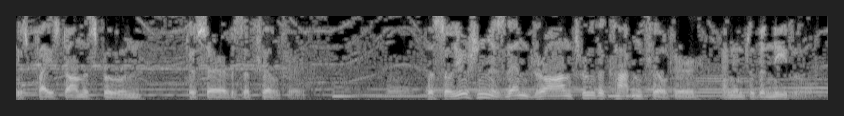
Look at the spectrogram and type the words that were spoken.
is placed on the spoon to serve as a filter. The solution is then drawn through the cotton filter and into the needle.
